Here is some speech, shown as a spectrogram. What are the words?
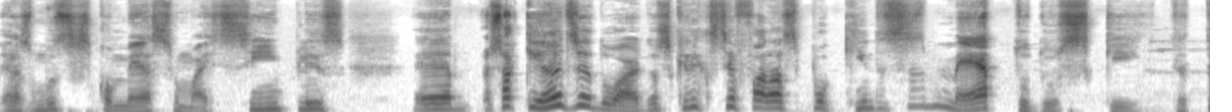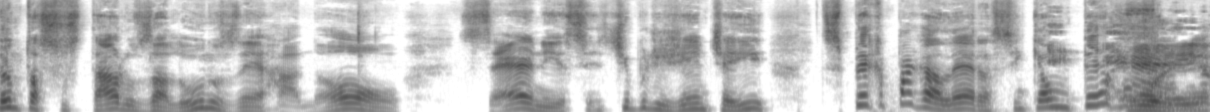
As músicas começam mais simples. É, só que antes, Eduardo, eu queria que você falasse um pouquinho desses métodos que tanto assustaram os alunos, né? Hanon, CERN, esse tipo de gente aí. Explica pra galera, assim, que é um terror. É, né,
